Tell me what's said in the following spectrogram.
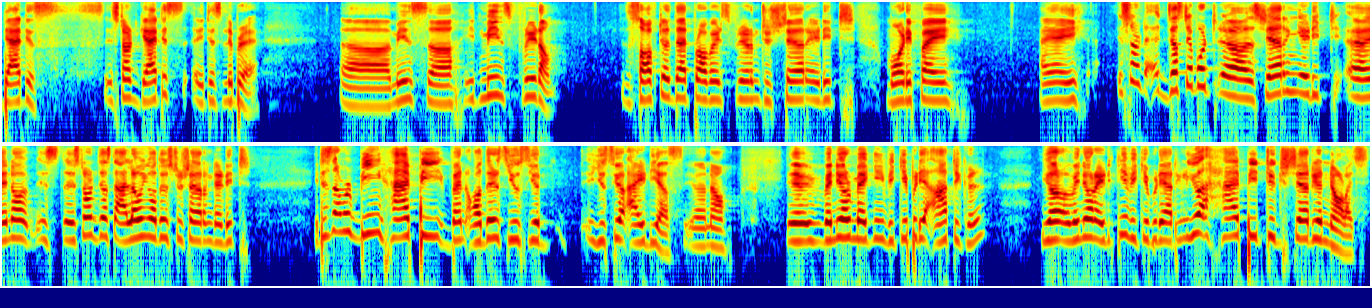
gratis. It's not gratis. It is libre. Uh, means uh, it means freedom. The software that provides freedom to share, edit, modify, I, it's not just about uh, sharing edit, uh, you know, it's, it's not just allowing others to share and edit. It is about being happy when others use your, use your ideas, you know. Uh, when you're making Wikipedia article, you're, when you're editing Wikipedia article, you are happy to share your knowledge.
